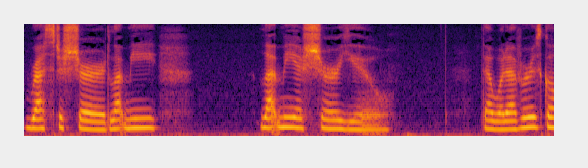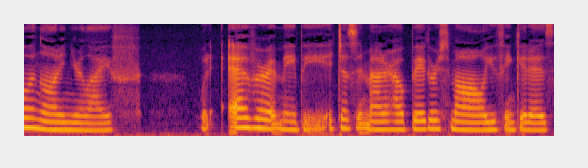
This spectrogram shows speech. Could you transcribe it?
rest assured, let me let me assure you that whatever is going on in your life, whatever it may be, it doesn't matter how big or small you think it is,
